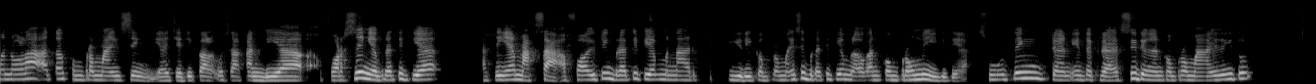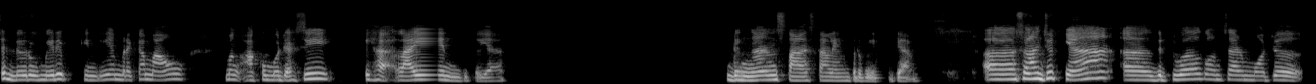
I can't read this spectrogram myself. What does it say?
menolak atau compromising ya. Jadi kalau misalkan dia forcing ya berarti dia artinya maksa. Avoiding berarti dia menarik diri, compromising berarti dia melakukan kompromi gitu ya. Smoothing dan integrasi dengan compromising itu cenderung mirip. Intinya mereka mau mengakomodasi pihak lain gitu ya. Dengan style-style yang berbeda. Uh, selanjutnya, uh, the dual concern model.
